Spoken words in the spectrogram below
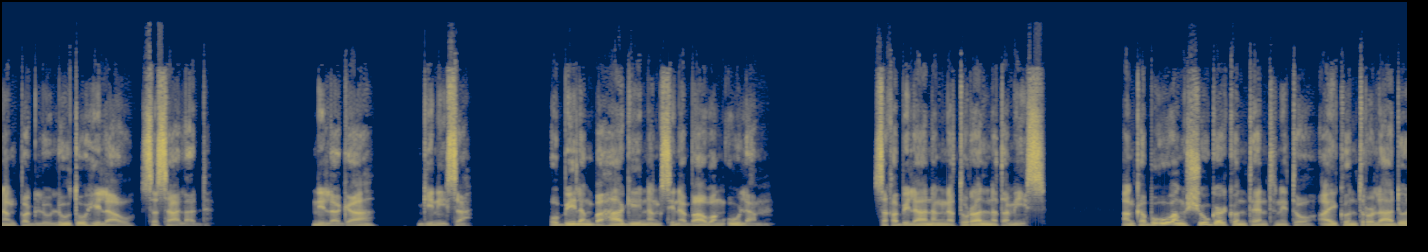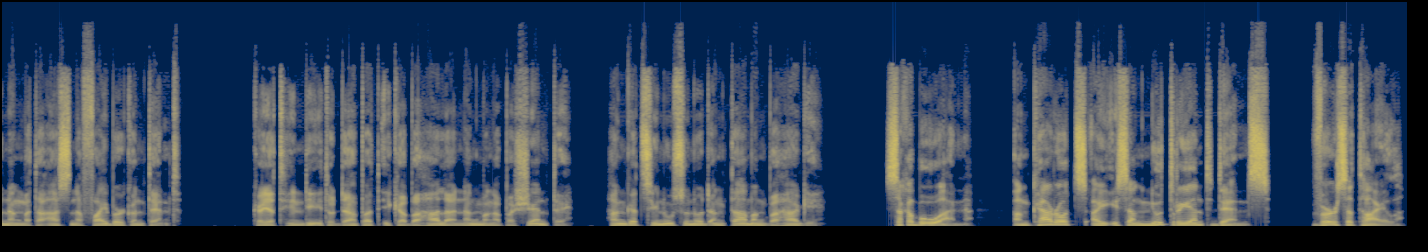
ng pagluluto hilaw sa salad. Nilaga, ginisa, o bilang bahagi ng sinabawang ulam sa kabila ng natural na tamis. Ang kabuuang sugar content nito ay kontrolado ng mataas na fiber content, kaya't hindi ito dapat ikabahala ng mga pasyente hanggat sinusunod ang tamang bahagi. Sa kabuuan, ang carrots ay isang nutrient-dense, versatile,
